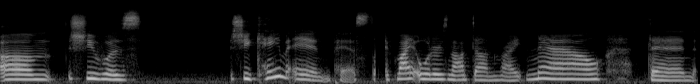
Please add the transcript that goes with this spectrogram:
um, she was, she came in pissed. If my order's not done right now, then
